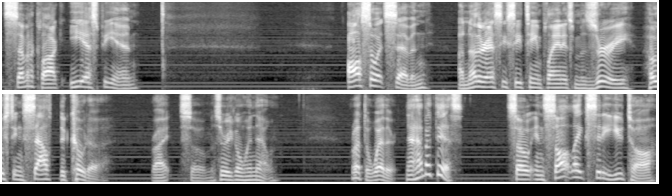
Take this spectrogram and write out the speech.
7 o'clock, ESPN. Also at 7, another SEC team playing. It's Missouri hosting South Dakota, right? So Missouri's going to win that one. What about the weather? Now, how about this? So in Salt Lake City, Utah,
